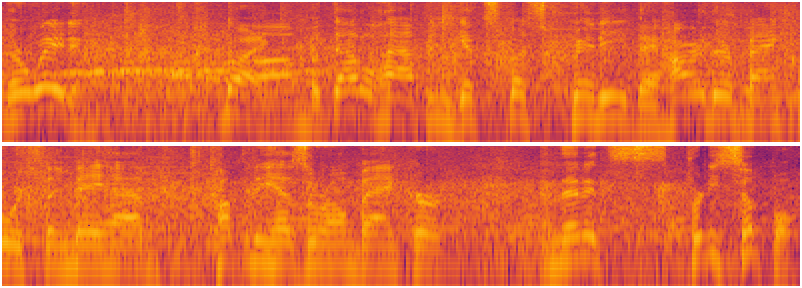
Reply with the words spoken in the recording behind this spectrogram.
They're waiting. Right. Um, but that'll happen. You get special committee, they hire their banker, which they may have. Company has their own banker. And then it's pretty simple.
